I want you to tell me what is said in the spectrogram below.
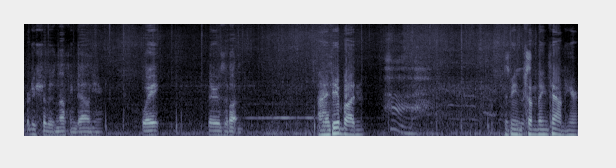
Pretty sure there's nothing down here. Wait, there's a button. I see a button. Ah. This means something's down here.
